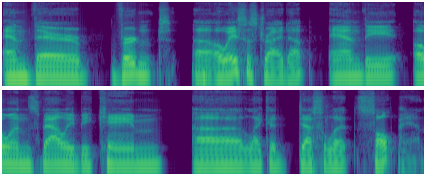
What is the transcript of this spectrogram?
and their verdant uh, oasis dried up, and the Owens Valley became uh, like a desolate salt pan.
